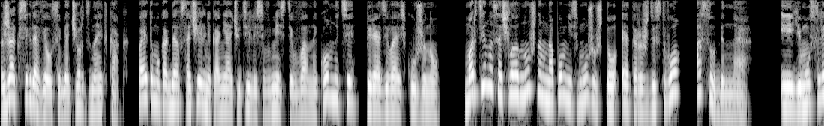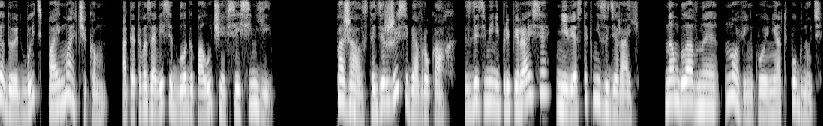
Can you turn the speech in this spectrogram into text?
Жак всегда вел себя черт знает как, поэтому, когда в сочельник они очутились вместе в ванной комнате, переодеваясь к ужину, Мартина сочла нужным напомнить мужу, что это Рождество особенное, и ему следует быть пай-мальчиком, от этого зависит благополучие всей семьи. «Пожалуйста, держи себя в руках, с детьми не припирайся, невесток не задирай», нам главное новенькую не отпугнуть,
